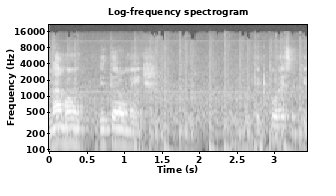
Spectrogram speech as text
na mão, literalmente. Vamos ter que pular isso aqui.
